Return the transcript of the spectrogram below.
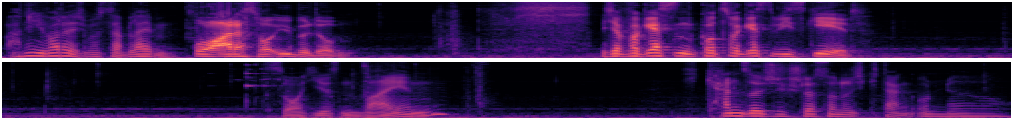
Ach nee, warte, ich muss da bleiben. Boah, das war übel dumm. Ich habe vergessen, kurz vergessen, wie es geht. So, hier ist ein Wein. Ich kann solche Schlösser noch nicht knacken. Oh no.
